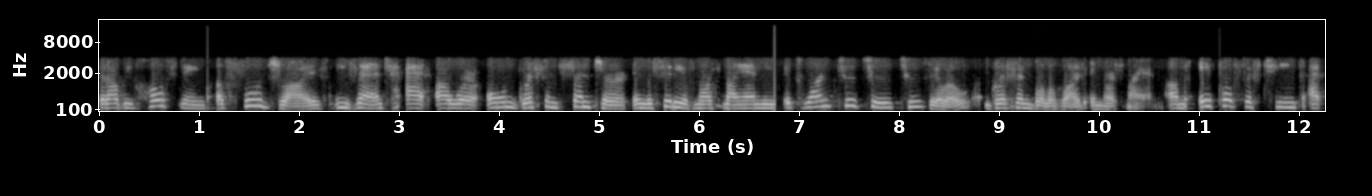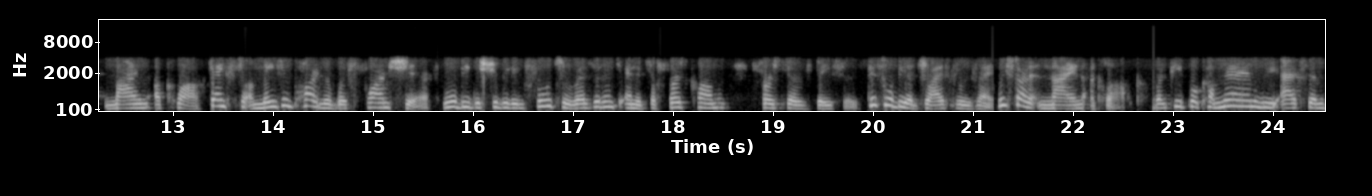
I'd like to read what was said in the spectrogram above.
that I'll be hosting a food drive event at our own Griffing Center in the city of North Miami. It's 12220 Griffing Boulevard in North Miami. Um, April 15th at 9 o'clock. Thanks to amazing partner with FarmShare, we'll be distributing food to residents, and it's a first come, first served basis. This will be a drive through event. We start at 9 o'clock. When people come in, we ask them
